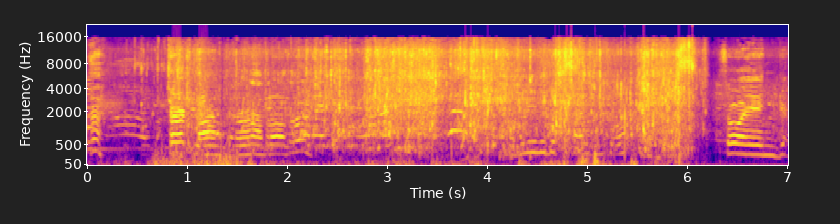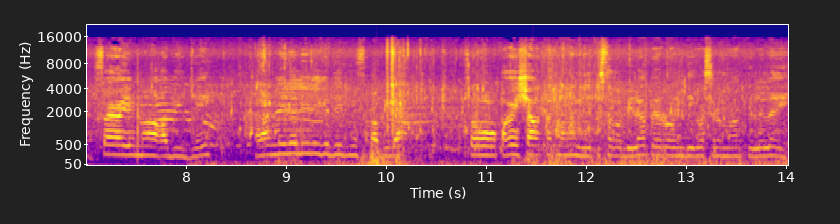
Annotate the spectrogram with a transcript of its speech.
Ha! Chart lang. Tara, tara, tara. Magliligot pa tayo dito. So, ayun, so, ayun mga ka-BJ. Alam, may naliligo din sa kabila. So, paki-shoutout naman dito sa kabila pero hindi ko sila mga kilala eh.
